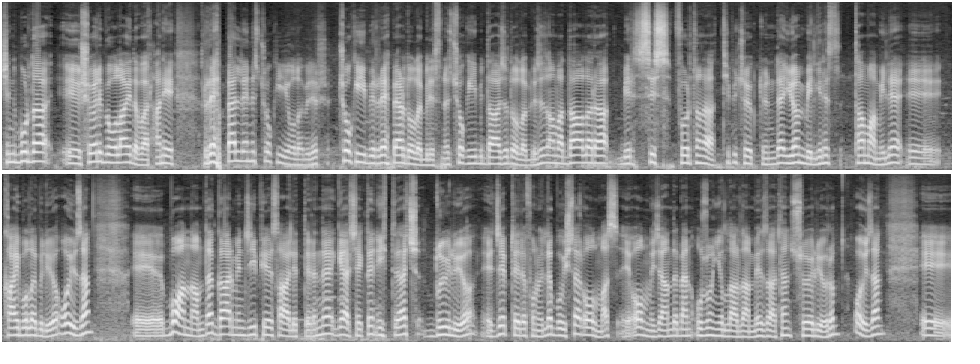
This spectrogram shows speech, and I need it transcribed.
Şimdi burada e, şöyle bir olay da var. Hani rehberleriniz çok iyi olabilir. Çok iyi bir rehber de olabilirsiniz. Çok iyi bir dağcı da olabilirsiniz. Ama dağlara bir sis, fırtına tipi çöktüğünde yön bilginiz tamamıyla e, kaybolabiliyor. O yüzden e, bu anlamda Garmin GPS aletlerine gerçekten ihtiyaç duyuluyor. E, cep telefonuyla bu işler olmaz. E, olmayacağını da ben uzun yıllardan beri zaten söylüyorum. O yüzden e,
